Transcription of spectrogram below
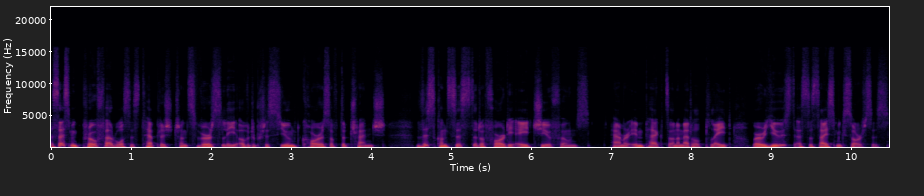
a seismic profile was established transversely over the presumed course of the trench. This consisted of 48 geophones. Hammer impacts on a metal plate were used as the seismic sources.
